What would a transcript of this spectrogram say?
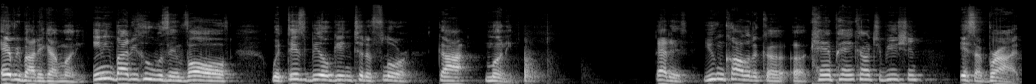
everybody got money. Anybody who was involved with this bill getting to the floor got money. That is, you can call it a, a campaign contribution, it's a bribe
